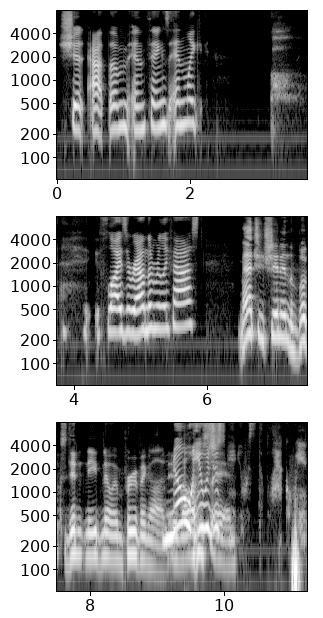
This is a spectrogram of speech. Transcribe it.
shit at them and things and like it flies around them really fast. Machin Shin in the books didn't need no improving on. no, it was just it was the black wind,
